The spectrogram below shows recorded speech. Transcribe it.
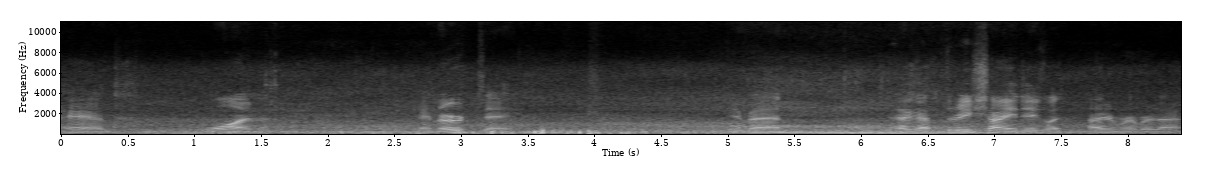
and one in Earth Day event. And I got three shiny Diglett. I remember that.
